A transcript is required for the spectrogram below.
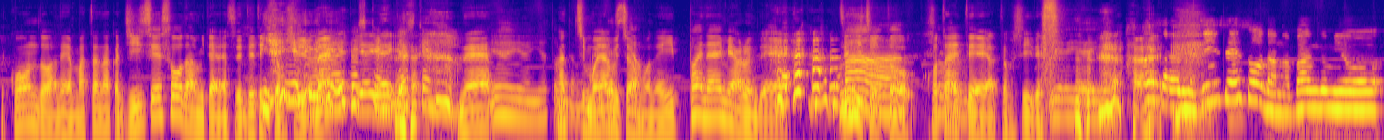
で今度はねまたなんか人生相談みたいなやつで出てきてほしいよいやいやね。確かに確かに。いね。やいやいやいですよハッチもヤブちゃんもねいっぱい悩みあるんで、ぜひちょっと答えてやってほしいです。いやいやいやはい人生相談の番組を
